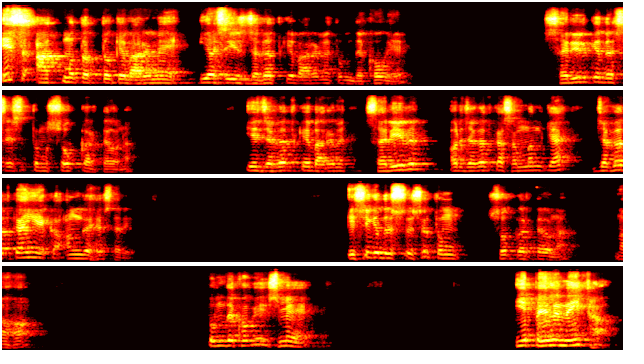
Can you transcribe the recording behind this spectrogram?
इस आत्म तत्व के बारे में या इस जगत के बारे में तुम देखोगे, शरीर के दृष्टि से तुम शोक करते हो ना। ये जगत के बारे में, शरीर और जगत का संबंध क्या है? जगत का ही एक अंग है शरीर। इसी के दृष्टि से तुम शोक करते हो ना? ना तुम देखोगे इसमें ये पहले नहीं था।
